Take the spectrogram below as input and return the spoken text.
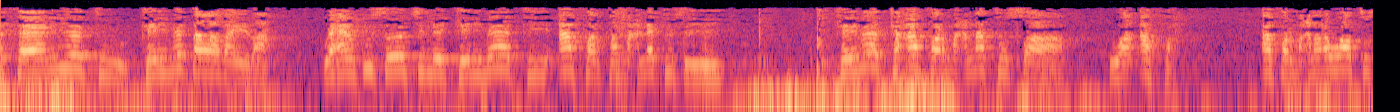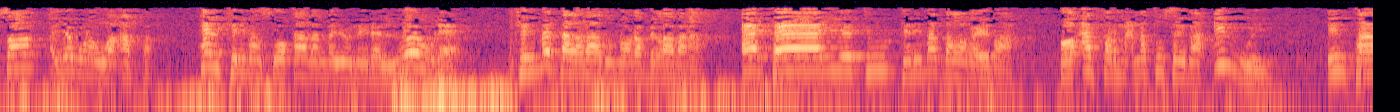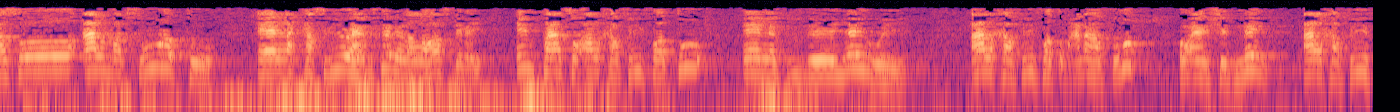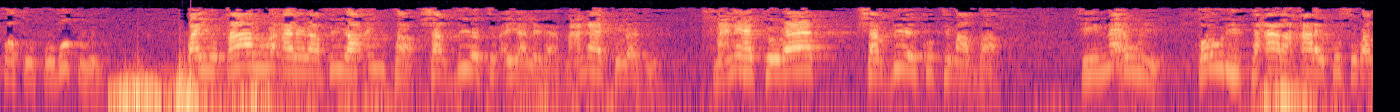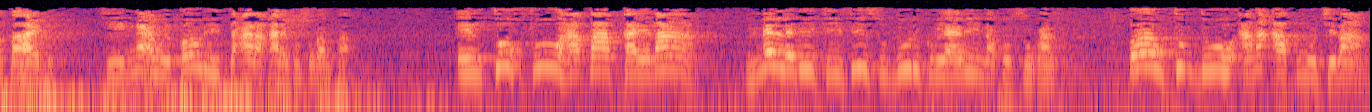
الثانية كلمة لبيضة waxaan ku soo jirnay kelimaadkii afarta macno tusayey kelimaadka afar macno tusaa waa afar afar macnona waa tusaan iyaguna waa afar hal kelimaan soo qaadanay oo la yidhaha lowla kelimada labaadu nooga bilaabanaa athaaniyatu kelimada labayda oo afar macno tusayda in weeye intaasoo almaksuuratu ee la kasriyo hamsadeeda lahoos dhigay intaasoo alkhafiifatu ee la fudeeyey weeye alkhafiifatu macnaha fudud oo aan shidnayn alkhafiifatu fudud weeye fa yuqaalu waxaa la idhaha fiiha inta shardiyatun ayaa la idhaha macnaha koowaad wey macnaha koowaad shardiyay ku timaadaa. Fii naxwi qowlihi tacaala xalay ku sugan tahay fii naxwi qowlihi tacaala xalay ku sugan tahay. In tukfuu haddaad qaridaan ma ladiikii fii suduurikum laabiina ku sugan. Ow tubduuhu ama aad muujidaan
